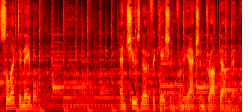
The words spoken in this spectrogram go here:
Select Enable and choose Notification from the Action drop-down menu.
